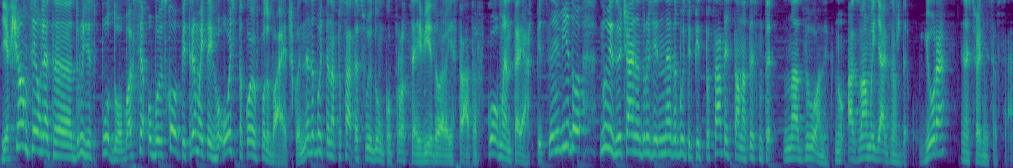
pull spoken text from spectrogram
Якщо вам цей огляд, е, друзі, сподобався, обов'язково підтримайте його ось такою вподобаєчкою. Не забудьте написати свою думку про цей відеореєстратор в коментарях під цим відео. Ну і звичайно, друзі, не забудьте підписатись та натиснути на дзвоник. Ну а з вами, як завжди, Юра, і на сьогодні це все.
